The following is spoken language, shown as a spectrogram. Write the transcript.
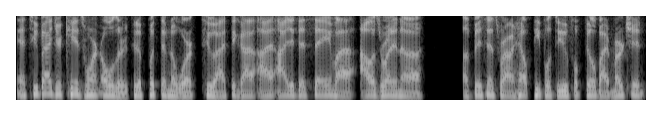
Yeah, too bad your kids weren't older. Could have put them to work too. I think I I, I did the same. Uh, I was running a a business where I would help people do fulfill by merchant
